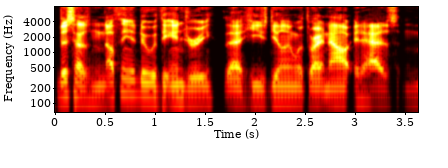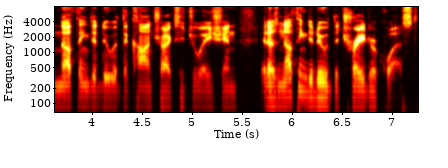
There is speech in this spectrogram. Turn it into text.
this has nothing to do with the injury that he's dealing with right now. It has nothing to do with the contract situation. It has nothing to do with the trade request.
